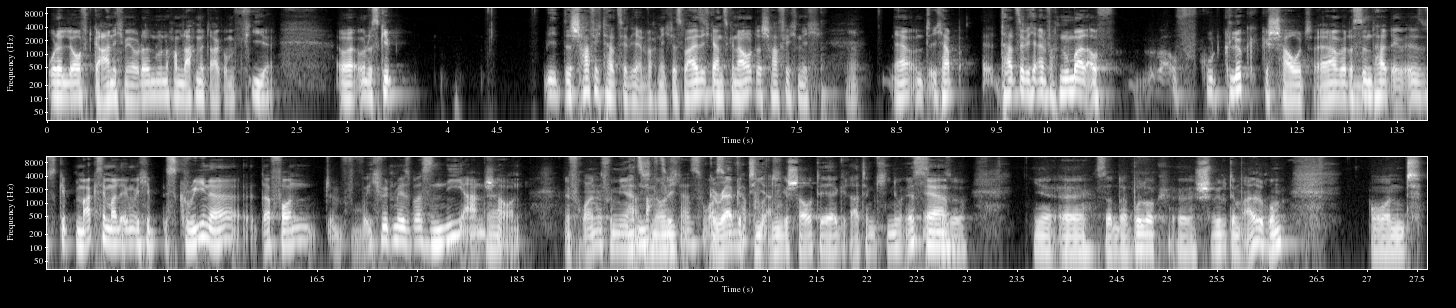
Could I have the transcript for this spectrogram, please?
Oder läuft gar nicht mehr oder nur noch am Nachmittag um vier. Äh, Und es gibt, das schaffe ich tatsächlich einfach nicht. Das weiß ich ganz genau, das schaffe ich nicht. Ja. Ja, und ich habe tatsächlich einfach nur mal auf auf gut Glück geschaut, ja, aber das sind halt, es gibt maximal irgendwelche Screener davon, ich würde mir sowas nie anschauen. Eine Freundin von mir hat Man sich neulich sich Gravity kaputt. angeschaut, der ja gerade im Kino ist. Ja. Also hier äh, Sandra Bullock äh, schwirrt im All rum. Und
